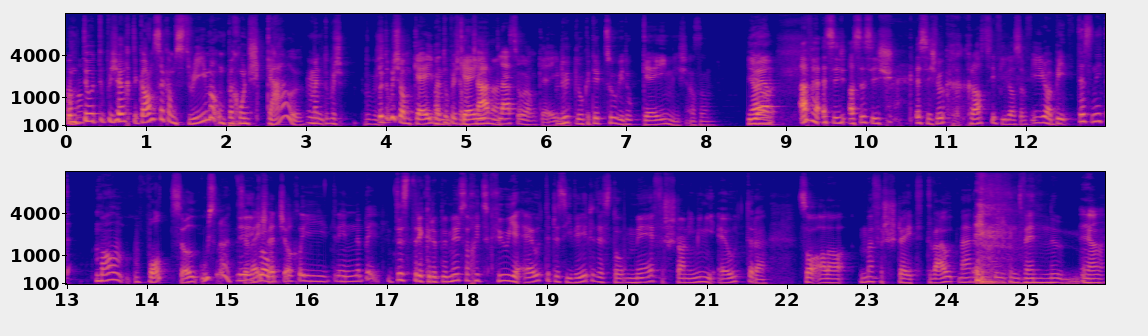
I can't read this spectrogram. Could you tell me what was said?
und du, du bist einfach den ganzen Tag am Streamen und bekommst Geld. Ich meine, du bist, du bist Und du bist am Gamen, Am du bist Gamen. am Chat lesen und am Gamen. Leute schauen dir zu, wie du gamest. Also, Ja, ja. Aber es ist, also es ist, es ist wirklich eine krasse Philosophie. Ich das nicht mal will, soll ausnutzen. Ich weißt du, wenn du schon ein bisschen drinnen bist. Das triggert bei mir so ein das Gefühl, je älter ich werde, desto mehr verstehe ich meine Eltern. So à la, man versteht die Welt irgendwann nicht mehr. Ja.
